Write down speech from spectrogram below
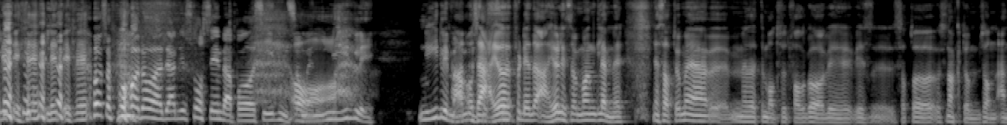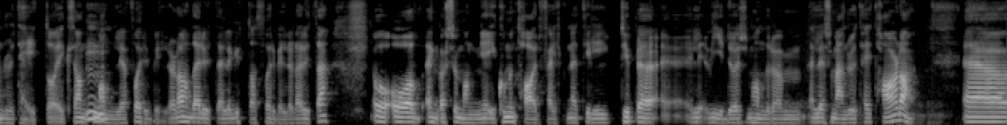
Litt iffy. Litt iffy. og så får da Daniel Slåss inn der på siden som en Åh. Nydelig Nydelig Ja, og det er jo, fordi det er jo liksom, man glemmer Jeg satt jo med, med dette mannsutvalget, og vi, vi satt og snakket om sånn Andrew Tate og ikke sant, Mm. mannlige forbilder da, der ute, eller guttas forbilder der ute. Og, og engasjementet i kommentarfeltene til type eh, videoer som handler om Eller som Andrew Tate har, da. Eh,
